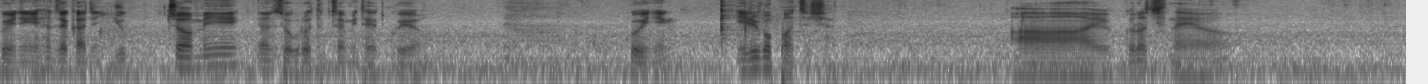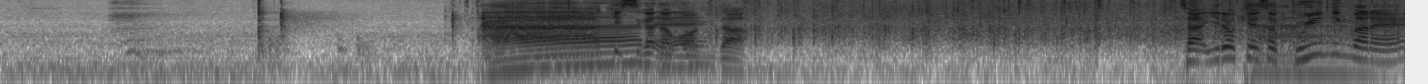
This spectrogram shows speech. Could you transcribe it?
그 이닝이 현재까지 6점이 연속으로 득점이 됐고요. 그 이닝 일곱 번째 샷. 아, 그렇지네요. 아, 키스가 네. 나고합니다. 자 이렇게 해서 자. 9이닝 만에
